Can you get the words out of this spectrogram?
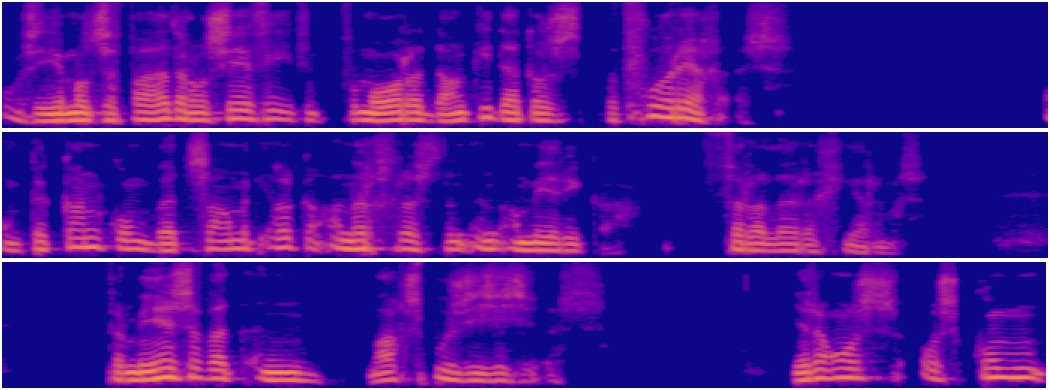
Ons hemelse Vader, ons sê vir vanmôre dankie dat ons bevoorreg is om te kan kom bid saam met elke ander Christen in Amerika vir hulle regerings. Vir mense wat in magsposisies is. Here ons ons kom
